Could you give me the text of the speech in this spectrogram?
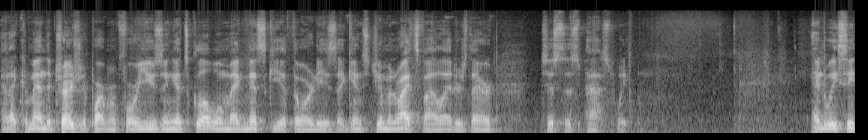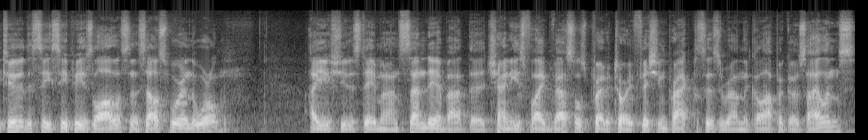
and I commend the Treasury Department for using its global Magnitsky authorities against human rights violators there just this past week. And we see, too, the CCP's lawlessness elsewhere in the world. I issued a statement on Sunday about the Chinese flagged vessels' predatory fishing practices around the Galapagos Islands,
